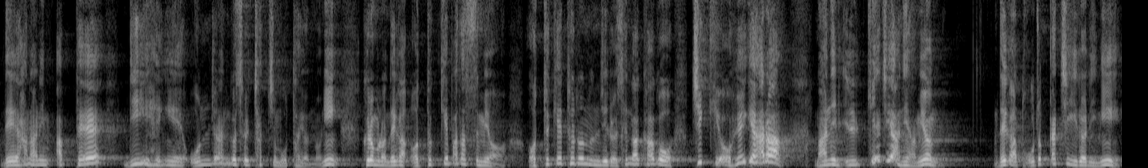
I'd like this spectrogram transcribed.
내 하나님 앞에 네 행위에 온전한 것을 찾지 못하였노니 그러므로 내가 어떻게 받았으며 어떻게 들었는지를 생각하고 지키어 회개하라. 만일 일깨지 아니하면 내가 도적같이 이르리니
